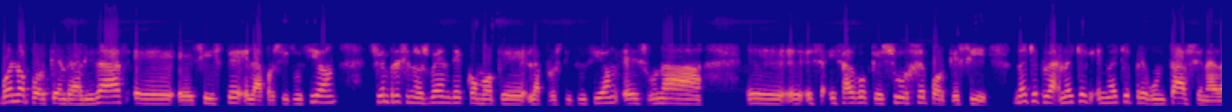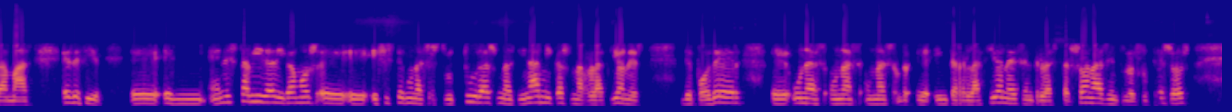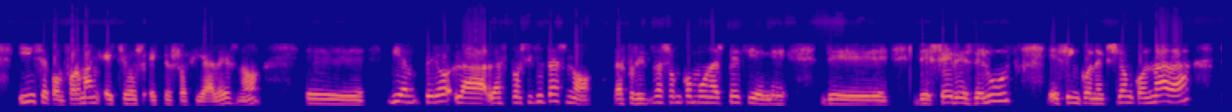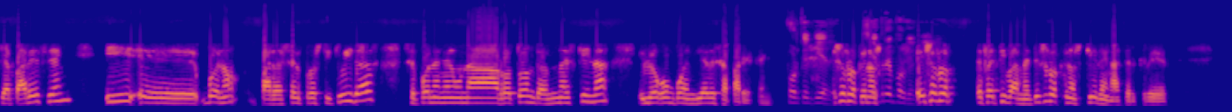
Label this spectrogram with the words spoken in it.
Bueno, porque en realidad eh, existe la prostitución, siempre se nos vende como que la prostitución es una eh, es, algo que surge porque sí. No hay que no hay que no hay que preguntarse nada más. Es decir, eh, en, en esta vida, digamos, eh, eh, existen unas estructuras, unas dinámicas, unas relaciones de poder, eh, unas unas unas interrelaciones entre las personas entre los sucesos y se conforman hechos hechos sociales, ¿no? Eh, bien, pero la- las prostitutas no. Las prostitutas son como una especie de, de, de seres de luz eh, sin conexión con nada que aparecen y, eh, bueno, para ser prostituidas se ponen en una rotonda, en una esquina y luego un buen día desaparecen. Porque quieren. Eso es lo que nos, eso es lo, efectivamente, eso es lo que nos quieren hacer creer.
